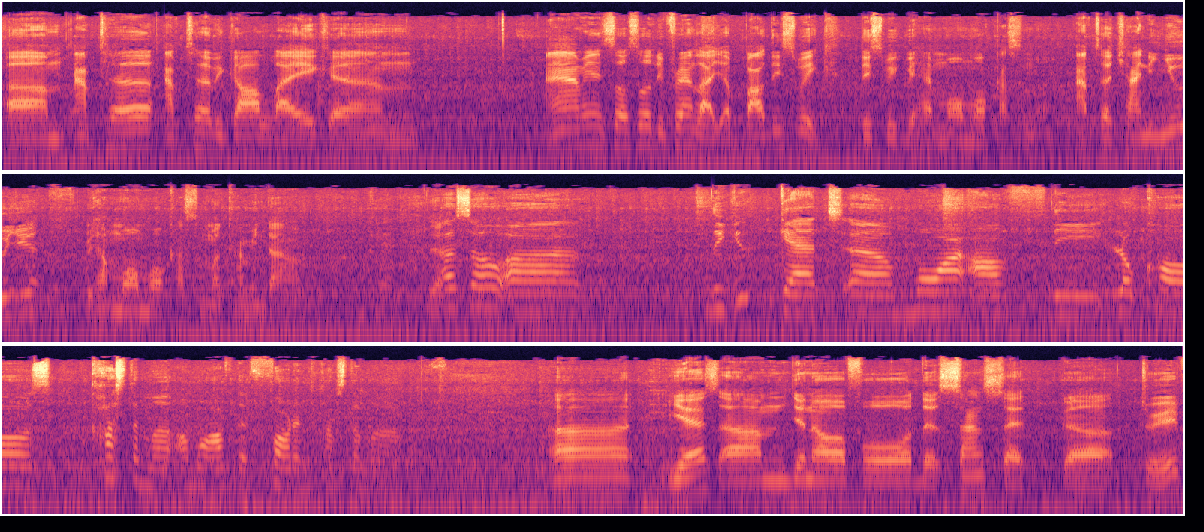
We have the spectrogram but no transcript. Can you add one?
um, after after we got like um, I mean, it's also different. Like about this week, this week we have more and more customer. After Chinese New Year, we have more and more customer coming down. okay. yeah. Uh, so uh, do you get uh, more of the locals customer or more of the foreign customer? Uh, yes, um, you know, for the sunset uh, trip,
